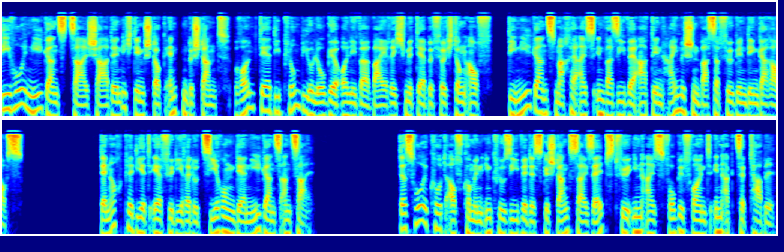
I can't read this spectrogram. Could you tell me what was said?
Die hohe Nilganszahl schade nicht dem Stockentenbestand, räumt der Diplombiologe Oliver Weyrich mit der Befürchtung auf, die Nilgans mache als invasive Art den heimischen Wasservögeln den Garaus. Dennoch plädiert er für die Reduzierung der Nilgansanzahl. Das hohe Kotaufkommen inklusive des Gestanks sei selbst für ihn als Vogelfreund inakzeptabel.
